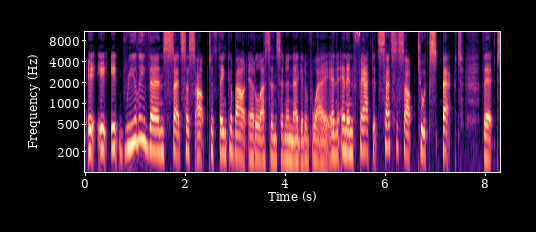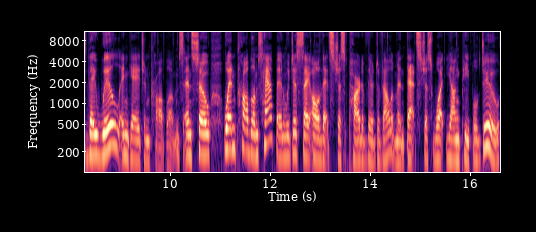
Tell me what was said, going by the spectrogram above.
it, it really then sets us up to think about adolescence in a negative way, and and in fact, it sets us up to expect that they will engage in problems, and so when problems happen, we just say, oh, that's just part of their development. That's just what young people do.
